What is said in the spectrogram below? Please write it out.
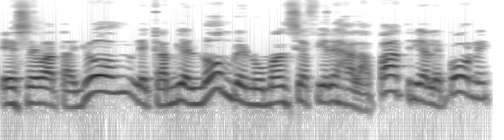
ese batallón, le cambia el nombre, Numancia Fieles a la Patria, le pone.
